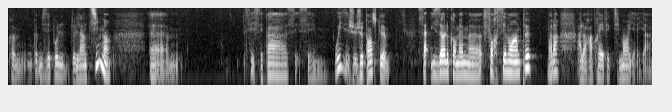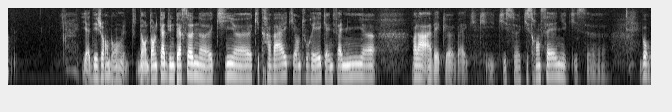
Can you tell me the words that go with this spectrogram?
comme, comme disait Paul, de l'intime. C'est pas. c'est- Oui, je, pense que ça isole quand même forcément un peu. Voilà. Alors après, effectivement, il y a- il y a des gens, bon, dans, dans le cadre d'une personne euh, qui, euh, qui travaille, qui est entourée, qui a une famille, euh, voilà, avec, bah, qui, qui, qui se, qui se renseigne, qui se... Bon,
